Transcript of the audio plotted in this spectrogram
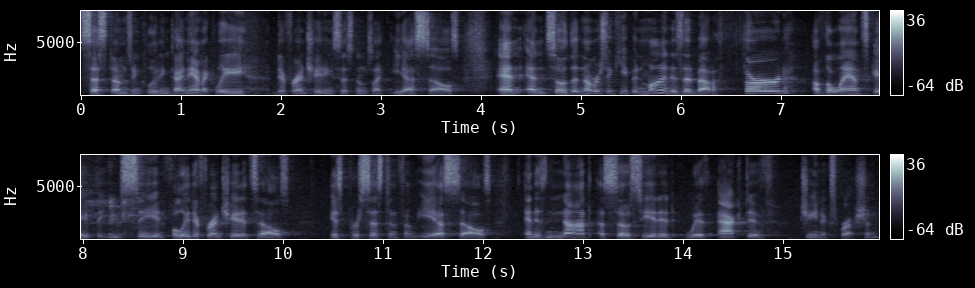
systems, including dynamically differentiating systems like ES cells. And, and so the numbers to keep in mind is that about a third of the landscape that you see in fully differentiated cells is persistent from ES cells and is not associated with active gene expression.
